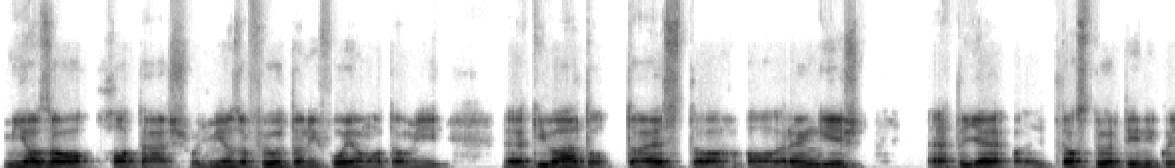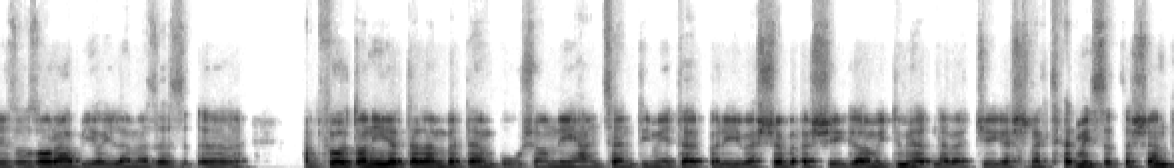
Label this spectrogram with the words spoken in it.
mi az a hatás, vagy mi az a föltani folyamat, ami kiváltotta ezt a, a rengést. Hát ugye itt az történik, hogy ez az arábiai lemez, ez hát föltani értelemben tempósan néhány centiméter per éves sebességgel, ami tűnhet nevetségesnek természetesen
